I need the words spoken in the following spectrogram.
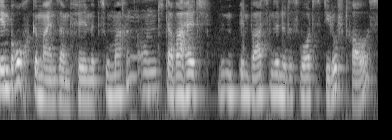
den Bruch, gemeinsam Filme zu machen. Und da war halt im, im wahrsten Sinne des Wortes die Luft raus.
